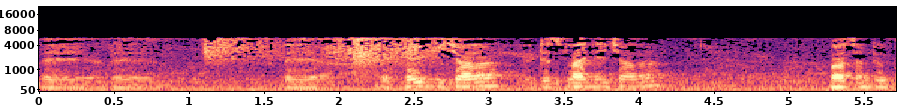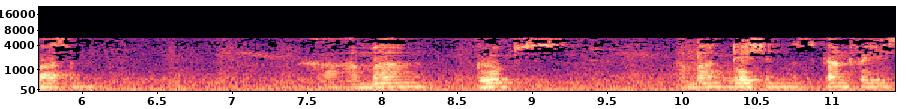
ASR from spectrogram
they they they, they hate each other. They dislike each other, person to person, uh, among groups, among nations, countries,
